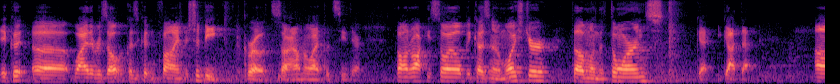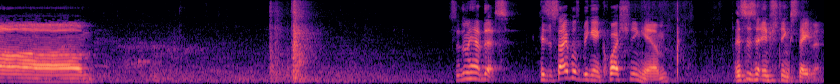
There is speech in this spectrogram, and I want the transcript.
it could uh, why the result because it couldn't find it should be growth. Sorry i don't know why i put seed there. Fell on rocky soil because no moisture fell among the thorns. Okay you got that. Um, so then we have this. His disciples began questioning him. This is an interesting statement.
